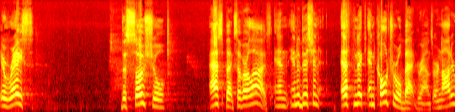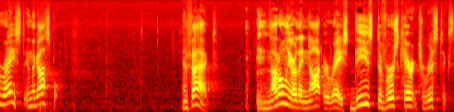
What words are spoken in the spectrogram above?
erase the social aspects of our lives. And in addition, ethnic and cultural backgrounds are not erased in the gospel. In fact, not only are they not erased, these diverse characteristics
